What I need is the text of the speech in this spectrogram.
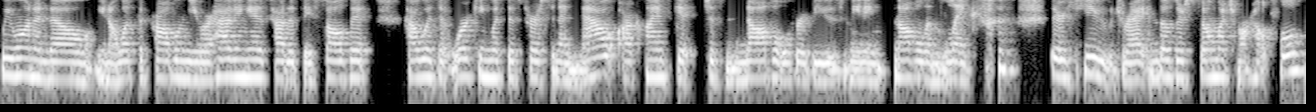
We want to know, you know, what the problem you were having is, how did they solve it, how was it working with this person, and now our clients get just novel reviews, meaning novel in length. They're huge, right? And those are so much more helpful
